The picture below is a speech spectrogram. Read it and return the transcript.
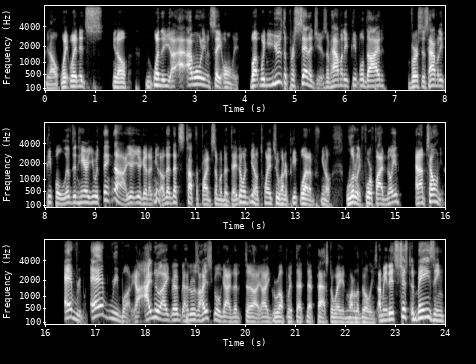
You know, when, when it's you know when the I, I won't even say only, but when you use the percentages of how many people died versus how many people lived in here, you would think, nah, you're, you're gonna, you know, that that's tough to find someone they don't, you know, 2,200 people out of, you know, literally four or five million. And I'm telling you, everybody, everybody. I, I knew I there was a high school guy that uh, I grew up with that that passed away in one of the buildings. I mean, it's just amazing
